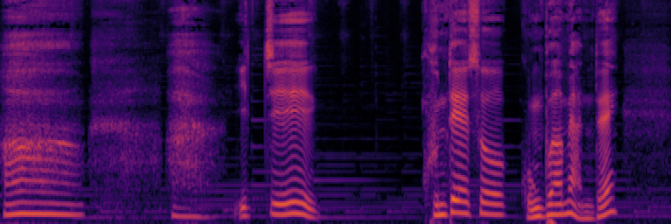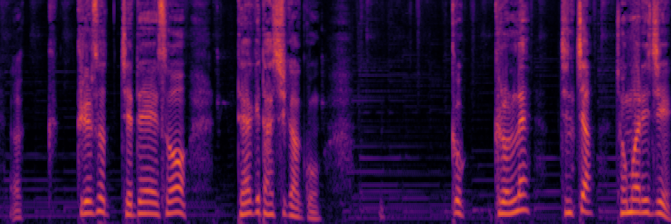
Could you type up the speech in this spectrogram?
아, 아 있지. 군대에서 공부하면 안 돼? 그래서 제대해서 대학에 다시 가고. 그, 그럴래? 진짜 정말이지?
